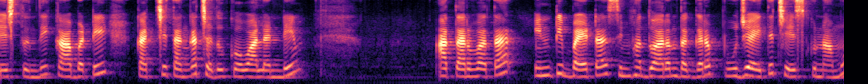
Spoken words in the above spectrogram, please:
వేస్తుంది. కాబట్టి ఖచ్చితంగా చదువుకోవాలండి. ఆ తర్వాత ఇంటి బయట సింహద్వారం దగ్గర పూజ అయితే చేసుకున్నాము.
